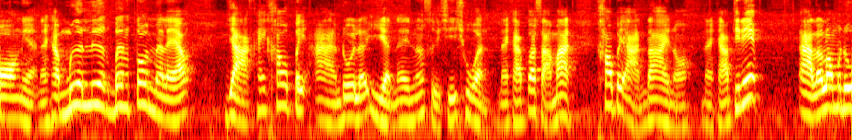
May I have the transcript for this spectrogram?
กองเนี่ยนะครับเมื่อเลือกเบื้องต้นมาแล้ว อยากให้เข้าไปอ่านโดยละเอียดในหนังสือชี้ชวนนะครับก็สามารถเข้าไปอ่านได้เนาะนะครับทีนี้อ่าเราลองมาดู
